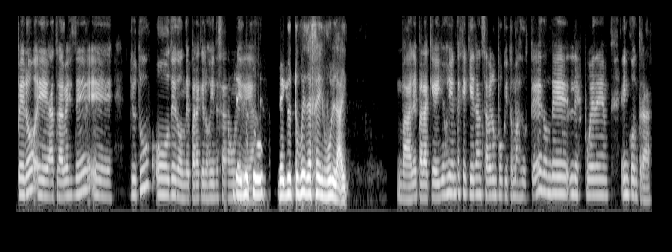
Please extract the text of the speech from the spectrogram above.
Pero eh, a través de YouTube o de dónde, para que los oyentes se hagan una de idea. YouTube, de YouTube y de Facebook Live. Vale, para que ellos oyentes que quieran saber un poquito más de ustedes, ¿dónde les pueden encontrar?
